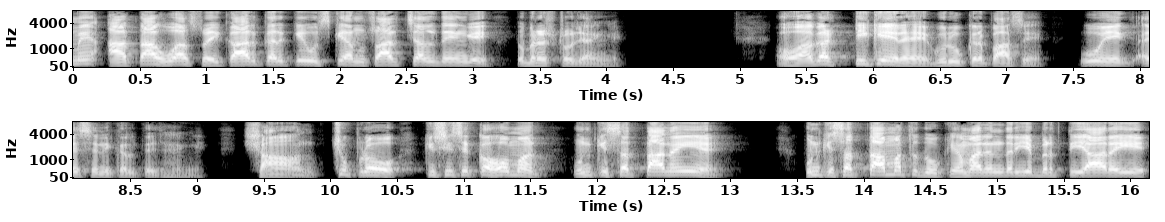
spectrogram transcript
में आता हुआ स्वीकार करके उसके अनुसार चल देंगे तो भ्रष्ट हो जाएँगे। और अगर टिके रहे गुरु कृपा से, वो एक ऐसे निकलते जाएँगे। शांत, चुप रहो, किसी से कहो मत, उनकी सत्ता नहीं है। उनकी सत्ता मत दो कि हमारे अंदर ये वृत्ति आ रही है,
